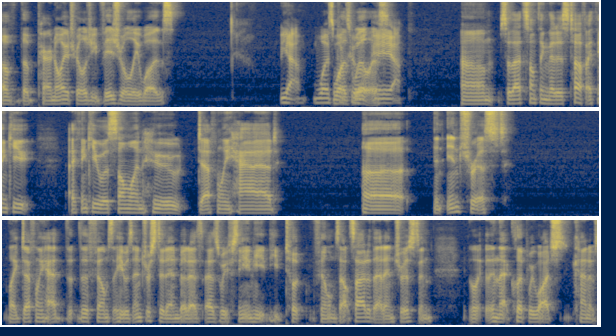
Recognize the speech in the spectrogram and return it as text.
of the paranoia trilogy visually was Yeah, was Was Pakula- Willis. Yeah, yeah. Um, so that's something that is tough. I think he, I think he was someone who definitely had, uh, an interest. Like definitely had the, the films that he was interested in, but as as we've seen, he he took films outside of that interest. And in that clip we watched, kind of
